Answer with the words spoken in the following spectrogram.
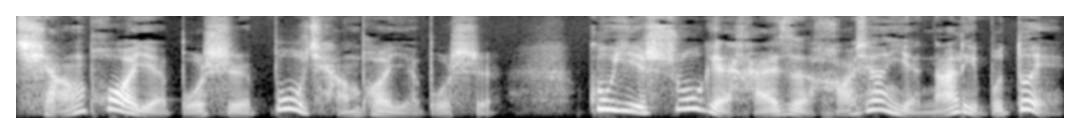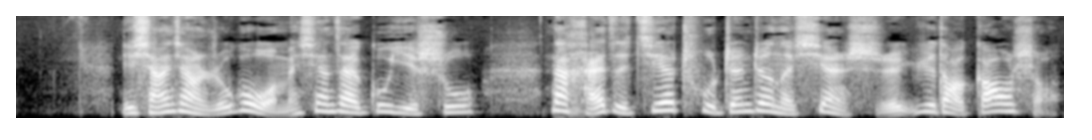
强迫也不是，不强迫也不是，故意输给孩子好像也哪里不对。你想想，如果我们现在故意输，那孩子接触真正的现实，遇到高手，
